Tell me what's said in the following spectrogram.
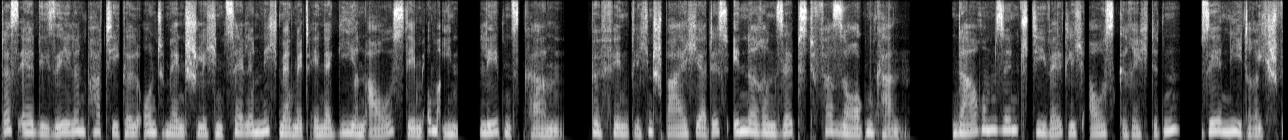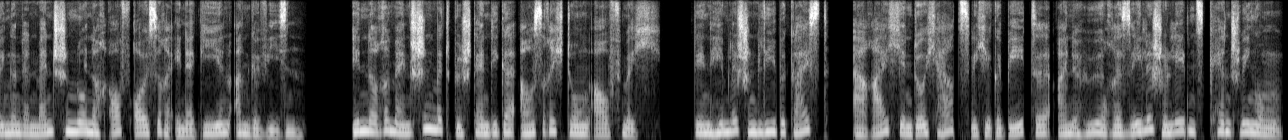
dass er die Seelenpartikel und menschlichen Zellen nicht mehr mit Energien aus dem um ihn, Lebenskern, befindlichen Speicher des inneren Selbst versorgen kann. Darum sind die weltlich ausgerichteten, sehr niedrig schwingenden Menschen nur noch auf äußere Energien angewiesen. Innere Menschen mit beständiger Ausrichtung auf mich, den himmlischen Liebegeist, erreichen durch herzliche Gebete eine höhere seelische Lebenskernschwingung,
